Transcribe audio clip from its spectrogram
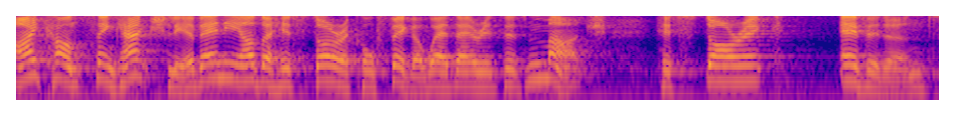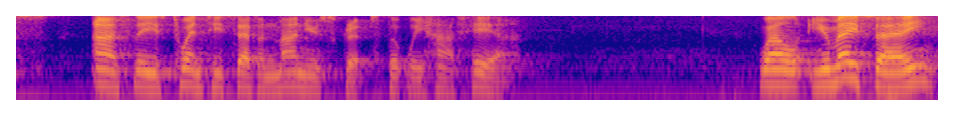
I can't think actually of any other historical figure where there is as much historic evidence as these 27 manuscripts that we have here. Well, you may say,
